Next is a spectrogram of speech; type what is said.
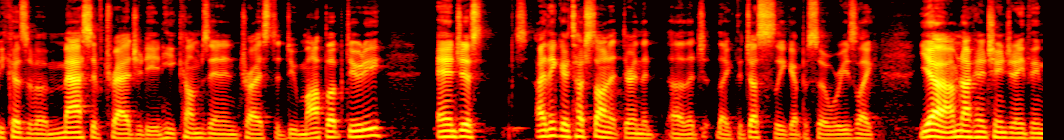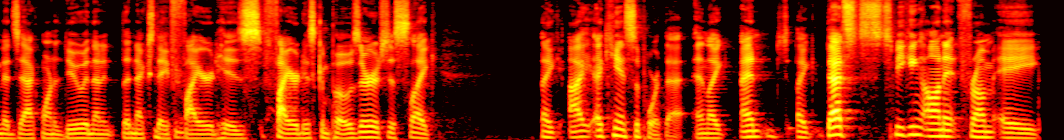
because of a massive tragedy and he comes in and tries to do mop-up duty and just I think I touched on it during the uh, the like the Justice League episode where he's like yeah, I'm not going to change anything that Zack wanted to do, and then the next day fired his fired his composer. It's just like, like I, I can't support that, and like and like that's speaking on it from a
